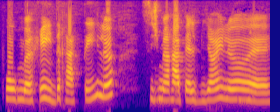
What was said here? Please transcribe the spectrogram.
pour me réhydrater. Là. Si je me rappelle bien, là, euh,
